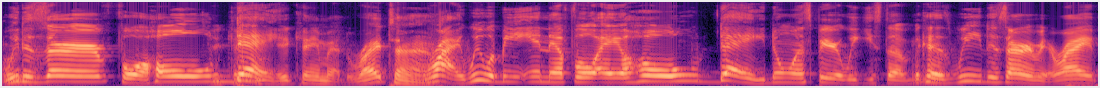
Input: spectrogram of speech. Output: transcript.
Oh, we deserved for a whole it came, day. It came at the right time. Right, we would be in there for a whole day doing Spirit Weeky stuff mm-hmm. because we deserve it, right?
